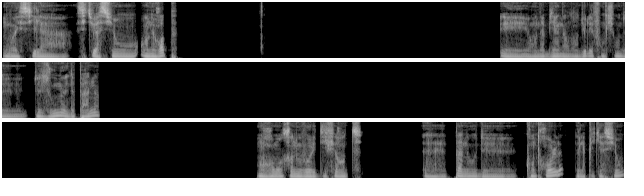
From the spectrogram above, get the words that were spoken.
On voit ici la situation en Europe Et on a bien entendu les fonctions de, zoom et de pan. On remontre à nouveau les différents euh, panneaux de contrôle de l'application.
